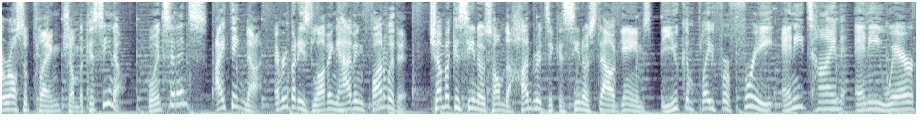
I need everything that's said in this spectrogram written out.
were also playing Chumba Casino. Coincidence? I think not. Everybody's loving having fun with it. Chumba Casino is home to hundreds of casino style games that you can play for free anytime, anywhere,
